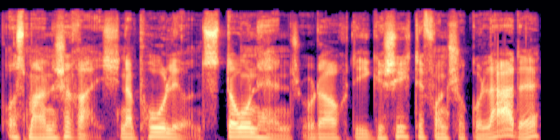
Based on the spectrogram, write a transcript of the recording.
Osmanische Reich, Napoleon, Stonehenge oder auch die Geschichte von Schokolade.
